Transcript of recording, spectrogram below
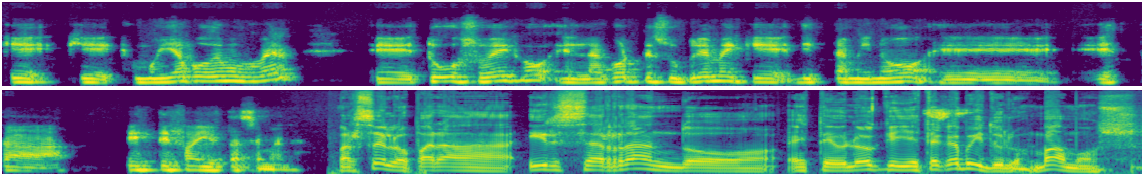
que, que como ya podemos ver, eh, tuvo su eco en la Corte Suprema y que dictaminó eh, esta, este fallo esta semana. Marcelo, para ir cerrando este bloque y este capítulo, vamos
